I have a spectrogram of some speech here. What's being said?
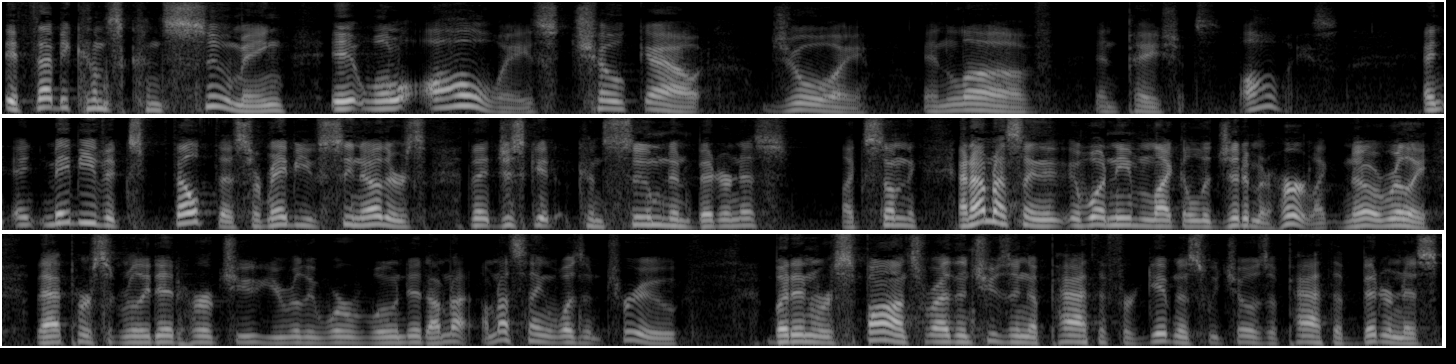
if that becomes consuming, it will always choke out joy and love and patience. Always. And, and maybe you've felt this, or maybe you've seen others that just get consumed in bitterness. Like something, and I'm not saying it wasn't even like a legitimate hurt. Like, no, really, that person really did hurt you. You really were wounded. I'm not, I'm not saying it wasn't true, but in response, rather than choosing a path of forgiveness, we chose a path of bitterness.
